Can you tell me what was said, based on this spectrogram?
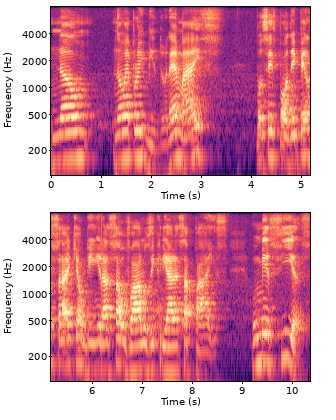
não não é proibido, né? Mas vocês podem pensar que alguém irá salvá-los e criar essa paz. Um Messias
